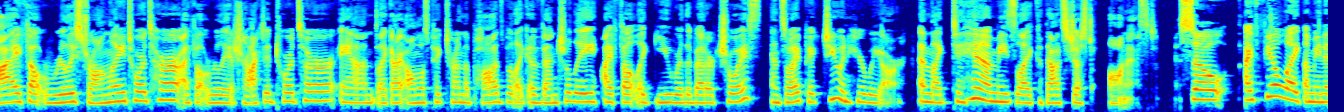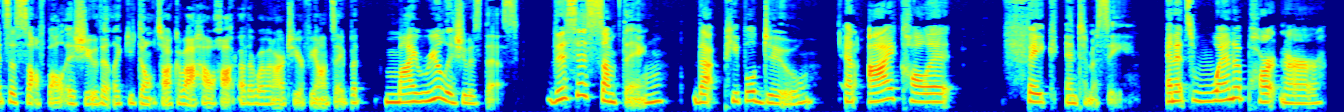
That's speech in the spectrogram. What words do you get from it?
I felt really strongly towards her. I felt really attracted towards her. And like, I almost picked her in the pods, but like, eventually I felt like you were the better choice. And so I picked you and here we are. And like, to him, he's like, that's just honest. So I feel like, I mean, it's a softball issue that like you don't talk about how hot other women are to your fiance. But my real issue is this. This is something that people do, and I call it fake intimacy. And it's when a partner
